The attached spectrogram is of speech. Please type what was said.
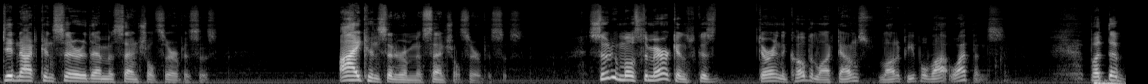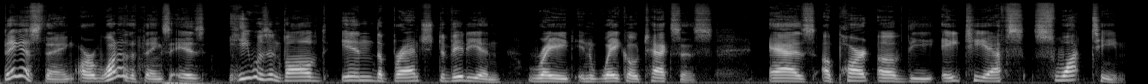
did not consider them essential services. I consider them essential services. So do most Americans because during the COVID lockdowns, a lot of people bought weapons. But the biggest thing, or one of the things, is he was involved in the Branch Davidian raid in Waco, Texas, as a part of the ATF's SWAT team.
